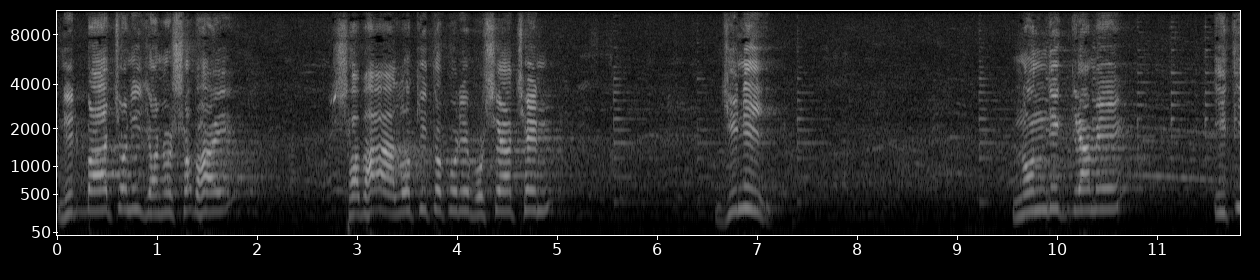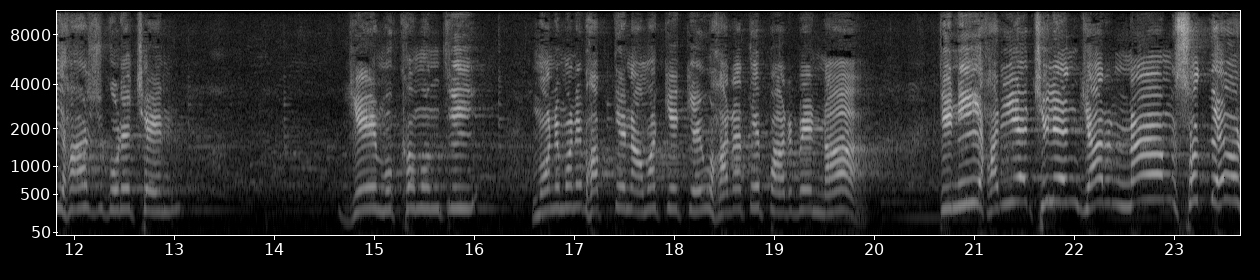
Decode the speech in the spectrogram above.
নির্বাচনী জনসভায় সভা আলোকিত করে বসে আছেন যিনি নন্দীগ্রামে ইতিহাস গড়েছেন, যে মুখ্যমন্ত্রী মনে মনে ভাবতেন আমাকে কেউ হারাতে পারবে না। তিনি হারিয়েছিলেন যার নাম শ্রদ্ধেয়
